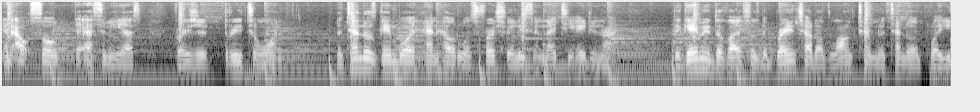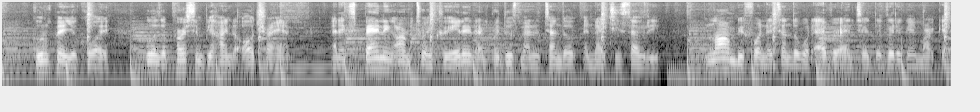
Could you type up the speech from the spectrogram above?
and outsold the SNES version 3 to 1. Nintendo's Game Boy handheld was first released in 1989. The gaming device was the brainchild of long-term Nintendo employee Gunpei Yokoi, who was the person behind the Ultra Hand, an expanding arm toy created and produced by Nintendo in 1970, long before Nintendo would ever enter the video game market.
